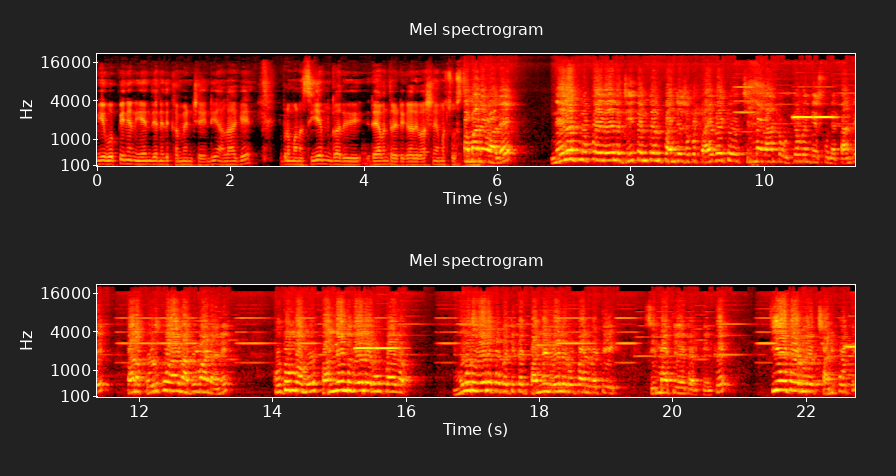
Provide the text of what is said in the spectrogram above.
మీ ఒపీనియన్ ఏంది అనేది కమెంట్ చేయండి. అలాగే ఇప్పుడు మన సీఎం గారి రేవంత్ రెడ్డి గారి వర్షం ఏమో చూస్తాం నెలకు ముప్పై వేల జీతంతో పనిచేసి ఒక ప్రైవేటు చిన్న దాంట్లో ఉద్యోగం చేసుకునే తండ్రి తన కొడుకు ఆయన అభిమానాన్ని కుటుంబము పన్నెండు వేల రూపాయలు మూడు వేలకు ఒక టికెట్ పన్నెండు వేల రూపాయలు పెట్టి సినిమా థియేటర్కి వెళ్తే థియేటర్లో చనిపోతే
